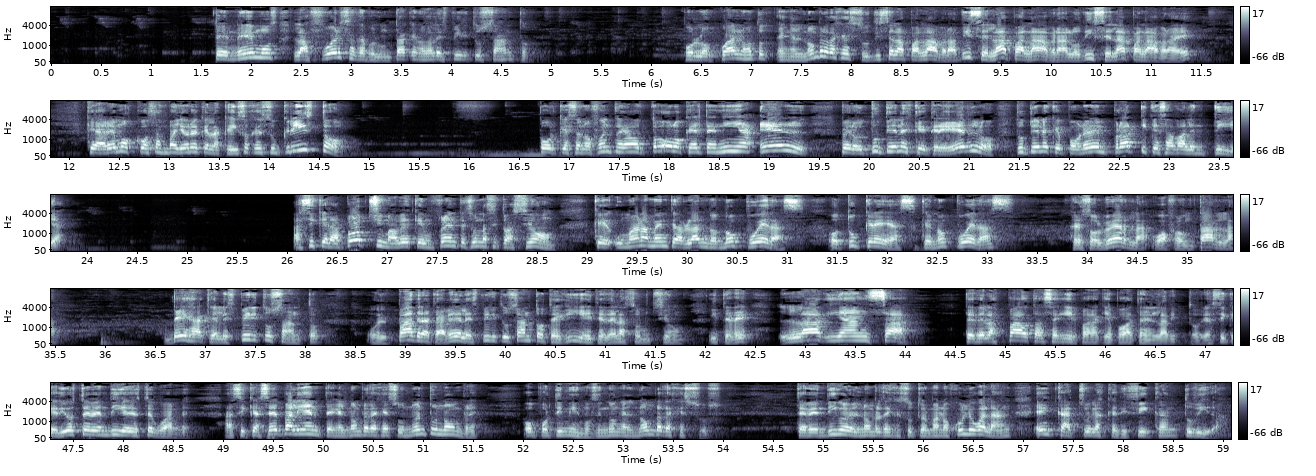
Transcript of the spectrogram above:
Tenemos la fuerza de voluntad que nos da el Espíritu Santo. Por lo cual nosotros, en el nombre de Jesús, dice la palabra, dice la palabra, lo dice la palabra, ¿eh? Que haremos cosas mayores que las que hizo Jesucristo porque se nos fue entregado todo lo que Él tenía, Él. Pero tú tienes que creerlo, tú tienes que poner en práctica esa valentía. Así que la próxima vez que enfrentes una situación que humanamente hablando no puedas, o tú creas que no puedas resolverla o afrontarla, deja que el Espíritu Santo o el Padre a través del Espíritu Santo te guíe y te dé la solución y te dé la guianza te dé las pautas a seguir para que pueda tener la victoria. Así que Dios te bendiga y Dios te guarde. Así que ser valiente en el nombre de Jesús, no en tu nombre o por ti mismo, sino en el nombre de Jesús. Te bendigo en el nombre de Jesús, tu hermano Julio Galán, en cápsulas que edifican tu vida.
